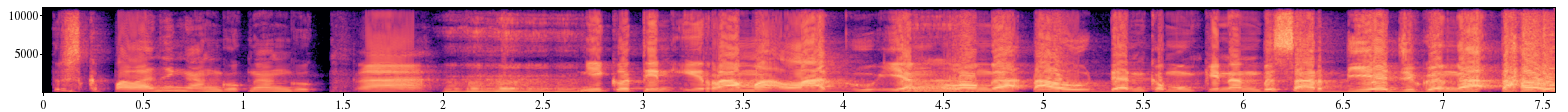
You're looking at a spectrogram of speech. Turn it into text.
Terus kepalanya ngangguk-ngangguk, Nah, ngikutin irama lagu yang Nah. lo nggak tahu dan kemungkinan besar dia juga nggak tahu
